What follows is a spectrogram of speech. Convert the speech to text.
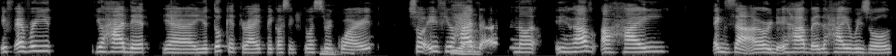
if ever you you had it, yeah, you took it, right? Because it was Mm. required. So if you Yeah. had not you have a high exam or you have a high result,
